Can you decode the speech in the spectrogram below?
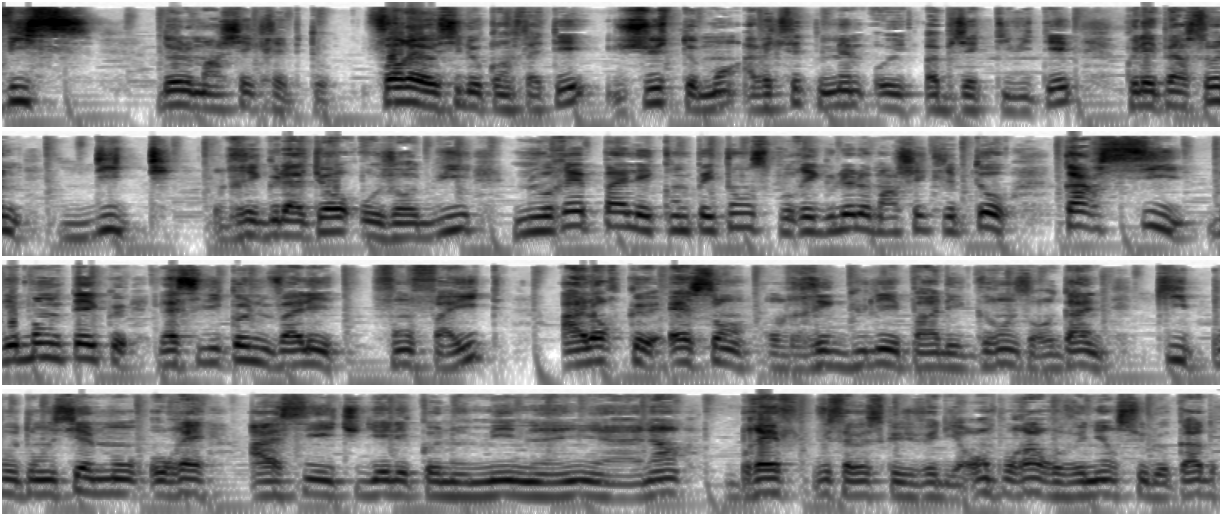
vices dans le marché crypto. Fort est aussi de constater, justement, avec cette même objectivité, que les personnes dites régulateurs aujourd'hui n'auraient pas les compétences pour réguler le marché crypto. Car si des banques telles que la Silicon Valley font faillite, alors qu'elles sont régulées par des grands organes qui potentiellement auraient assez étudié l'économie, bref, vous savez ce que je veux dire. On pourra revenir sur le cadre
